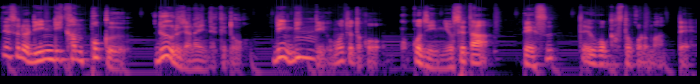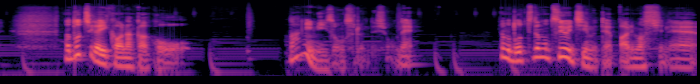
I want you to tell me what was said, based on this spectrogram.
でそれを倫理観っぽくルールじゃないんだけど倫理っていうもうちょっとこう個々人に寄せたベースで動かすところもあって、まあ、どっちがいいかはなんかこう何に依存するんでしょうねでもどっちでも強いチームってやっぱありますしね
